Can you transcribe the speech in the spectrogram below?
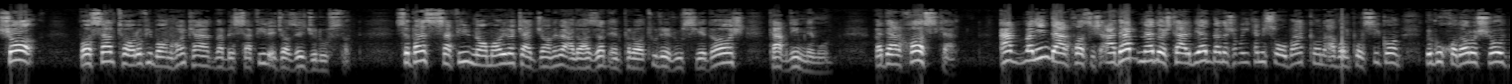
شاه با سر تعارفی با آنها کرد و به سفیر اجازه جلوس داد. سپس سفیر نامه‌ای را که از جانب اعلیحضرت امپراتور روسیه داشت تقدیم نمود و درخواست کرد اولین درخواستش ادب نداشت تربیت نداشت. آقا کمی صحبت کن اول پرسی کن بگو خدا رو شد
